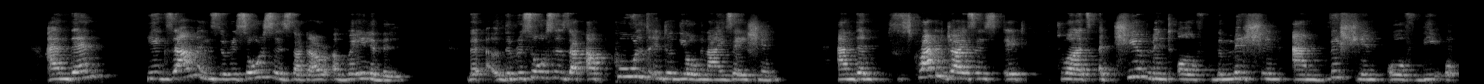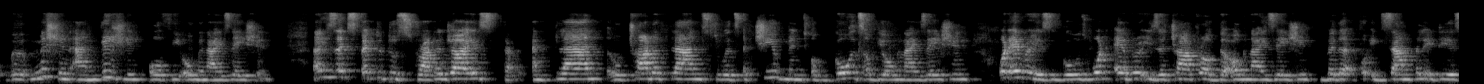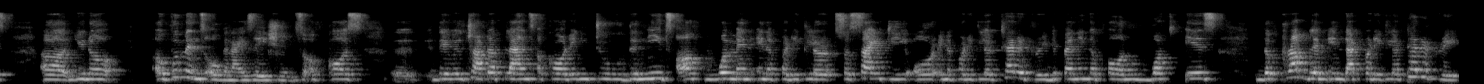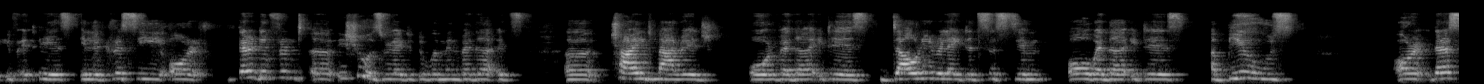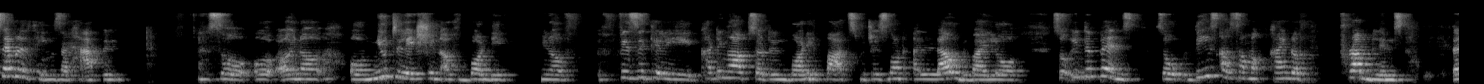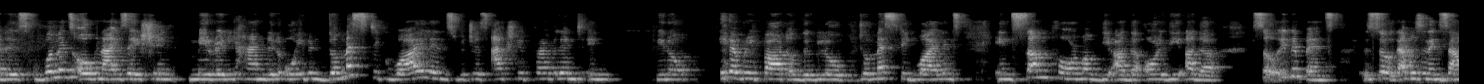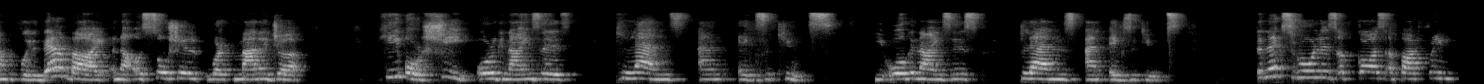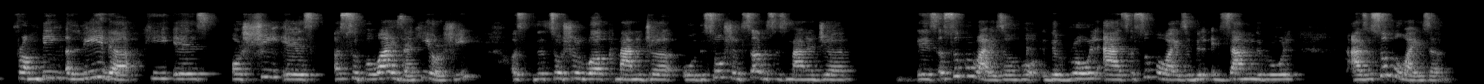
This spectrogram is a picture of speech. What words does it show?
And then he examines the resources that are available, the, the resources that are pooled into the organization, and then strategizes it towards achievement of the mission and vision of the uh, mission and vision of the organization. Now he's expected to strategize and plan or charter plans towards achievement of goals of the organization, whatever is the goals, whatever is a charter of the organization, whether, for example, it is, uh, you know, a women's organization. So of course, uh, they will charter plans according to the needs of women in a particular society or in a particular territory, depending upon what is the problem in that particular territory. If it is illiteracy or there are different uh, issues related to women, whether it's uh, child marriage or whether it is dowry related system or whether it is abuse or there are several things that happen so or, or, you know or mutilation of body you know physically cutting off certain body parts which is not allowed by law. So it depends. So these are some kind of problems that is women's organization may really handle or even domestic violence which is actually prevalent in you know every part of the globe domestic violence in some form of the other or the other so it depends so that was an example for you. Thereby, now a social work manager, he or she organizes, plans, and executes. He organizes, plans, and executes. The next role is, of course, apart from, from being a leader, he is or she is a supervisor, he or she, the social work manager or the social services manager is a supervisor. The role as a supervisor will examine the role as a supervisor.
